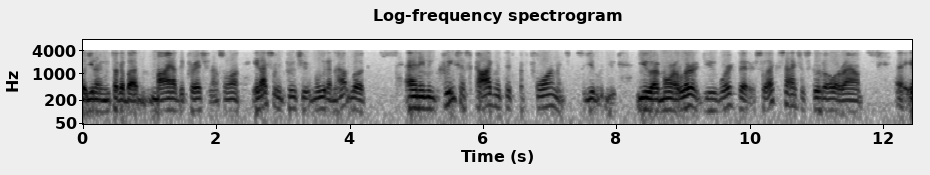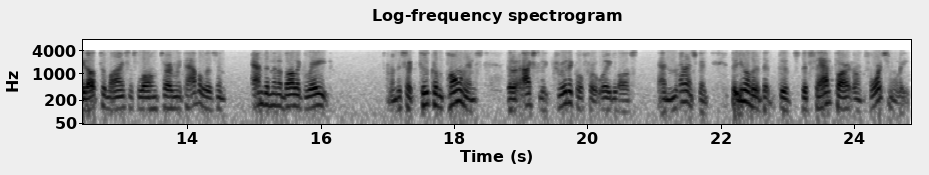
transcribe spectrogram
So, you know, when we talk about mild depression and so on, it actually improves your mood and outlook and it increases cognitive performance. So you, you, you are more alert, you work better. So exercise is good all around. Uh, it optimizes long-term metabolism and the metabolic rate. And these are two components that are actually critical for weight loss and management. But you know the the, the sad part, unfortunately,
